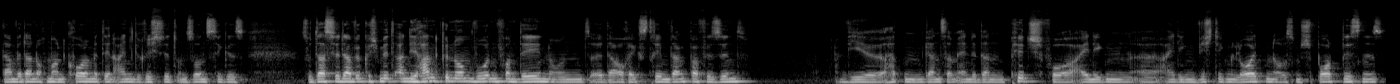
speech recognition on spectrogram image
Da haben wir dann nochmal einen Call mit denen eingerichtet und sonstiges, sodass wir da wirklich mit an die Hand genommen wurden von denen und äh, da auch extrem dankbar für sind. Wir hatten ganz am Ende dann einen Pitch vor einigen, äh, einigen wichtigen Leuten aus dem Sportbusiness,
